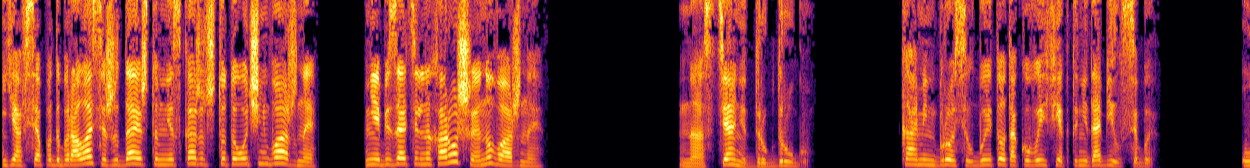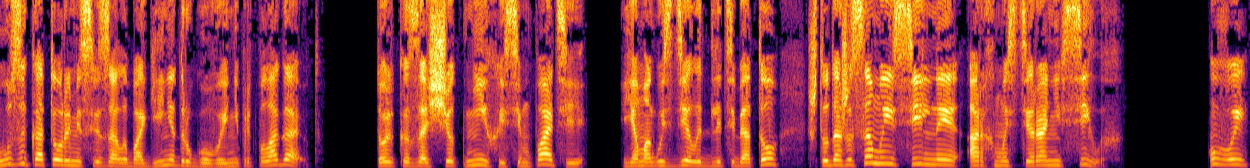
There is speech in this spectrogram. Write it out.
Я вся подобралась, ожидая, что мне скажут что-то очень важное. Не обязательно хорошее, но важное. Нас тянет друг к другу. Камень бросил бы, и то такого эффекта не добился бы. Узы, которыми связала богиня, другого и не предполагают. Только за счет них и симпатии я могу сделать для тебя то, что даже самые сильные архмастера не в силах. Увы.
